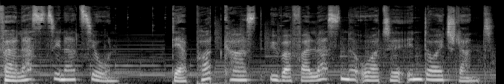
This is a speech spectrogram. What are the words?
Verlassination, der Podcast über verlassene Orte in Deutschland.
